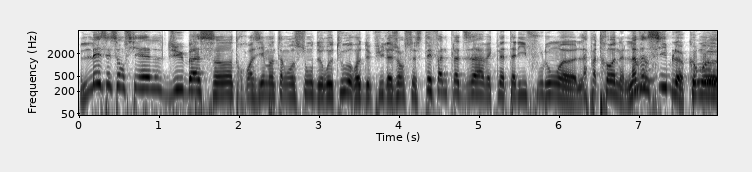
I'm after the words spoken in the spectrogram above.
Les essentiels du bassin, troisième intervention de retour depuis l'agence Stéphane Plaza avec Nathalie Foulon, euh, la patronne, l'invincible, comme euh,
